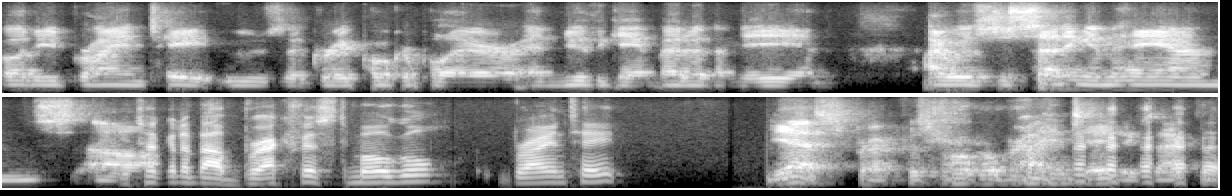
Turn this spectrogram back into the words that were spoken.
buddy Brian Tate, who's a great poker player and knew the game better than me, and I was just sending him hands. Uh, You're talking about breakfast mogul Brian Tate. Yes, breakfast mogul Brian Tate, exactly.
